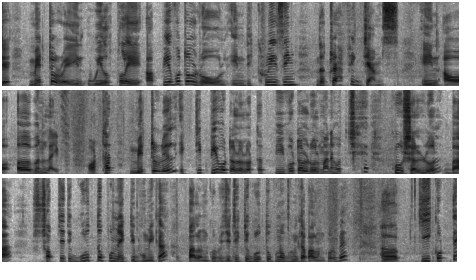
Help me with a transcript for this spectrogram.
যে metro rail will play a pivotal role in decreasing the traffic jams in our urban life অর্থাৎ মেট্রো রেল একটি পিভোটাল রোল অর্থাৎ পিভোটাল রোল মানে হচ্ছে ক্রুশাল রোল বা সবচেয়ে গুরুত্বপূর্ণ একটি ভূমিকা পালন করবে। যেটি একটি গুরুত্বপূর্ণ ভূমিকা পালন করবে কি করতে?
